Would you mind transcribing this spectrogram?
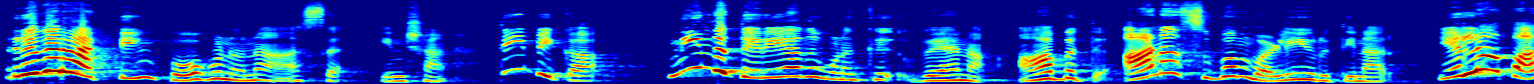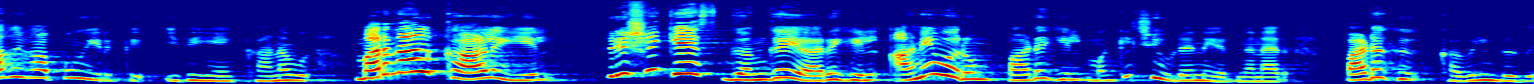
ரிவர் ஆக்டிங் போகணும்னு ஆசை என்றான். தீபிகா நீந்த தெரியாது உனக்கு. வேணாம். ஆபத்து. ஆனால் சுபம் வலியுறுத்தினார். எல்லா பாதுகாப்பும் இருக்கு. இது என் கனவு. மறுநாள் காலையில் ரிஷிகேஷ் கங்கை அருகில் அனைவரும் படகில் மகிழ்ச்சியுடன் இருந்தனர் படகு கவிழ்ந்தது.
